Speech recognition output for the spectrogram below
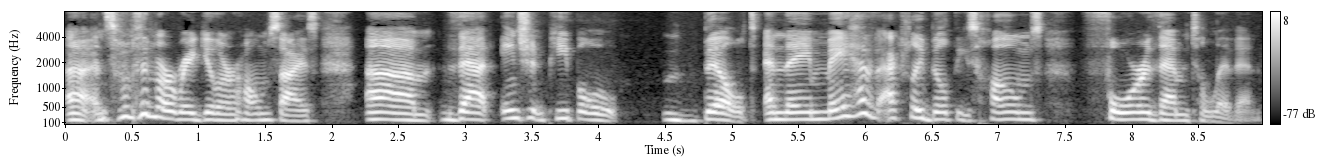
uh, and some of them are regular home size um that ancient people built. And they may have actually built these homes for them to live in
